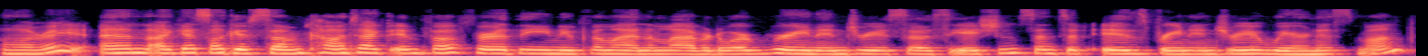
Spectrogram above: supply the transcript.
all right. And I guess I'll give some contact info for the Newfoundland and Labrador Brain Injury Association since it is Brain Injury Awareness Month.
